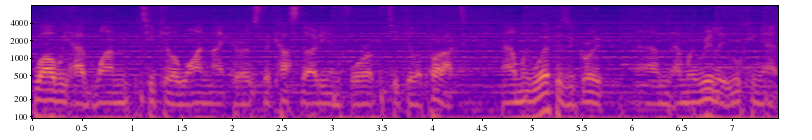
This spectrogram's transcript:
while we have one particular winemaker as the custodian for a particular product. Um, we work as a group um, and we're really looking at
